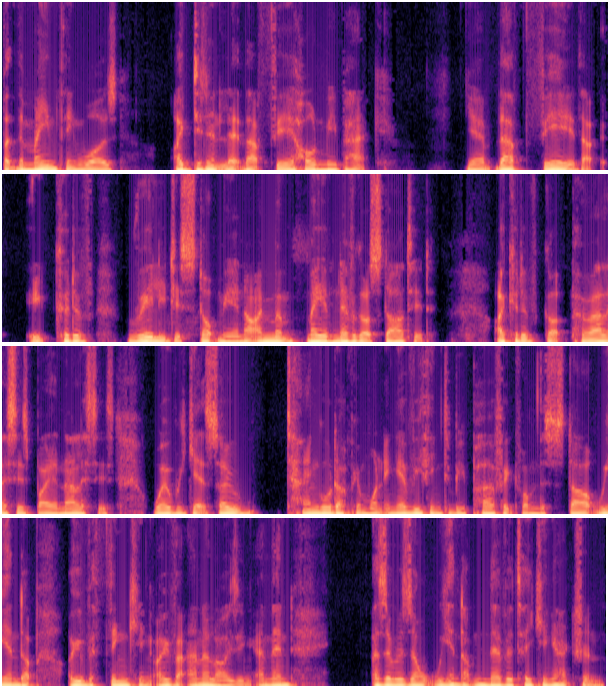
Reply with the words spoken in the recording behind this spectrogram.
but the main thing was I didn't let that fear hold me back. Yeah, that fear that it could have really just stopped me, and I may have never got started. I could have got paralysis by analysis, where we get so tangled up in wanting everything to be perfect from the start. We end up overthinking, over analyzing, and then as a result, we end up never taking action.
